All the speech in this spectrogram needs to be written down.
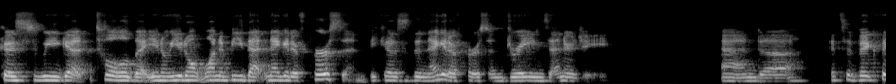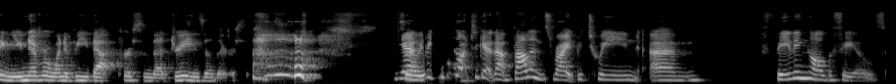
because we get told that you know you don't want to be that negative person because the negative person drains energy. And uh, it's a big thing. You never want to be that person that drains others. Yeah so, but you've got to get that balance right between um, feeling all the feels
